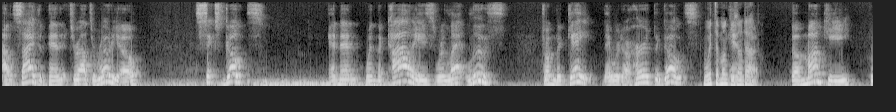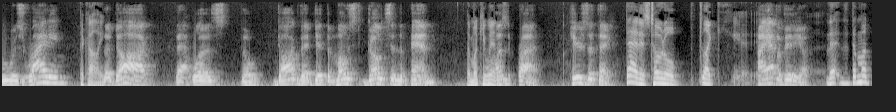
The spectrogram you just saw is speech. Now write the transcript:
outside the pen throughout the rodeo six goats. And then when the collies were let loose from the gate, they were to herd the goats. With the monkeys on top. The, the monkey who was riding The collie. the dog that was the dog that did the most goats in the pen The monkey wins. won the prize. Here's the thing. That is total. Like I have a video. the the monk.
